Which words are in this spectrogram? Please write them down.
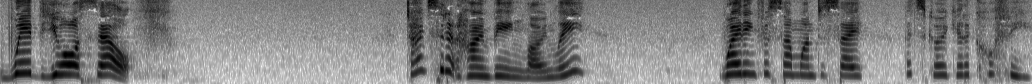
with yourself. Don't sit at home being lonely, waiting for someone to say, Let's go get a coffee.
